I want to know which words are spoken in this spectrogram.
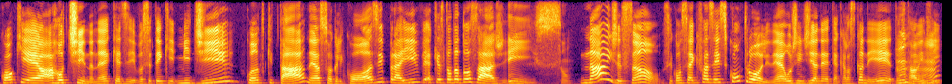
qual que é a rotina, né? Quer dizer, você tem que medir quanto que tá, né, a sua glicose, para aí a questão da dosagem. Isso. Na injeção, você consegue fazer esse controle, né? Hoje em dia, né, tem aquelas canetas e tal, Uhum. enfim.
